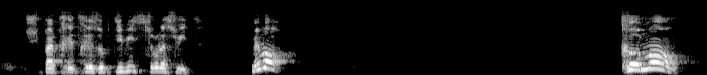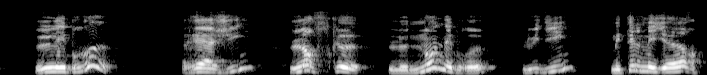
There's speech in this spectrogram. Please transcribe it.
Je ne suis pas très, très optimiste sur la suite. Mais bon, comment l'hébreu réagit lorsque le non-hébreu lui dit Mais t'es le meilleur,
